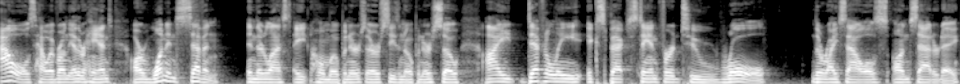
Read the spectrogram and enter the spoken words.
Owls, however, on the other hand, are one and seven in their last eight home openers or season openers. So I definitely expect Stanford to roll the Rice Owls on Saturday.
